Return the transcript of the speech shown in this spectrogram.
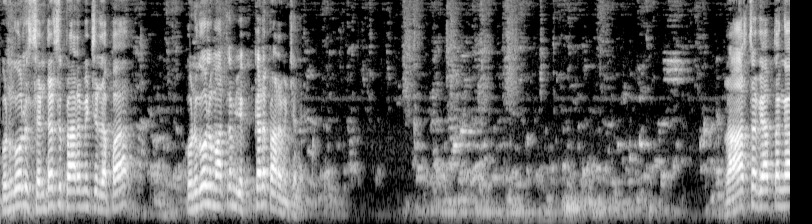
కొనుగోలు సెంటర్స్ ప్రారంభించారు తప్ప కొనుగోలు మాత్రం ఎక్కడ ప్రారంభించలేదు రాష్ట్ర వ్యాప్తంగా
